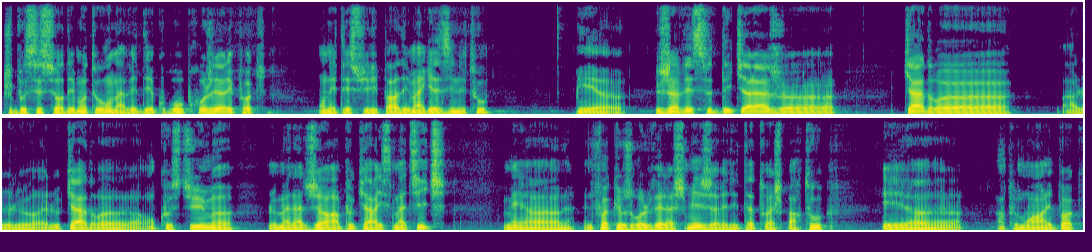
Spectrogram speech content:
je bossais sur des motos. On avait des gros projets à l'époque. On était suivi par des magazines et tout. Et euh, j'avais ce décalage euh, cadre, euh, bah, le, cadre en costume, le manager un peu charismatique. Mais une fois que je relevais la chemise, j'avais des tatouages partout et un peu moins à l'époque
